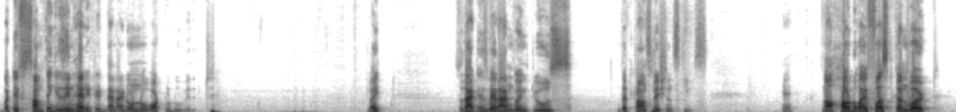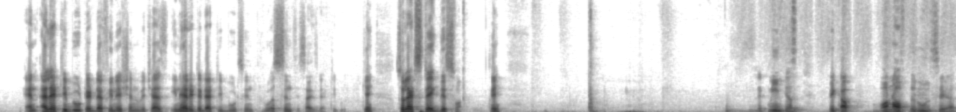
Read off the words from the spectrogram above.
But if something is inherited, then I do not know what to do with it, right. So, that is where I am going to use the translation schemes. Okay. Now, how do I first convert an L attributed definition which has inherited attributes into a synthesized attribute. Okay. So, let us take this one. Okay. Let me just pick up one of the rules here.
